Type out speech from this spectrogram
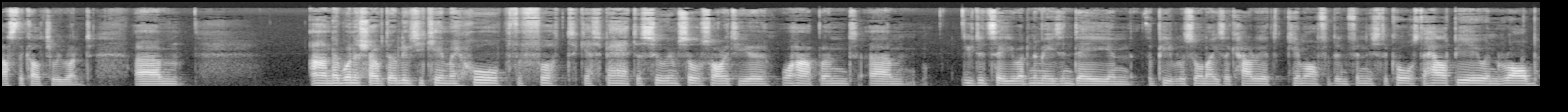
that's the culture we want. Um, and I want to shout out Lucy Kim. I hope the foot gets better soon. I'm so sorry to you. What happened? Um, you did say you had an amazing day and the people are so nice. Like Harriet came off and didn't finish the course to help you, and Rob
